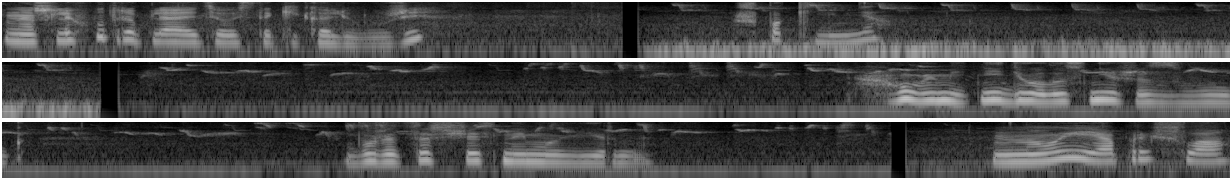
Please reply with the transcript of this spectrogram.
На шляху трапляються ось такі калюжі, шпаківня. Увімітніть голосніше звук. Боже, це ж щось неймовірне. Ну і я прийшла.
